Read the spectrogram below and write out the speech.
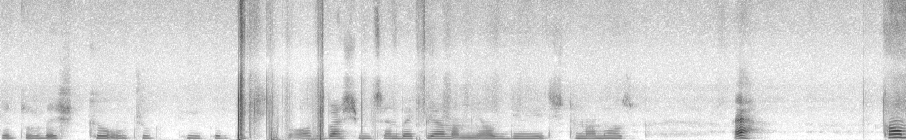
35 kılçık Abi ben şimdi seni bekleyemem ya. Videoyu yetiştirmem lazım. Heh. Tam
